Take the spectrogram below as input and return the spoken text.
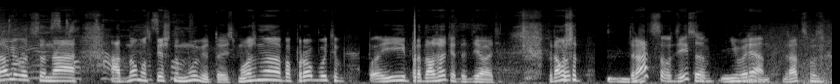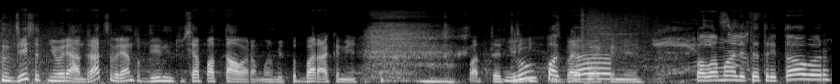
останавливаться на одном успешном муве. То есть можно попробовать и продолжать это делать. Потому что драться вот здесь вот не вариант. Драться вот здесь вот не вариант. Драться вариант вот где-нибудь у себя под тавером, может быть, под бараками. Под Т3 ну, пока поломали Т3 Tower.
